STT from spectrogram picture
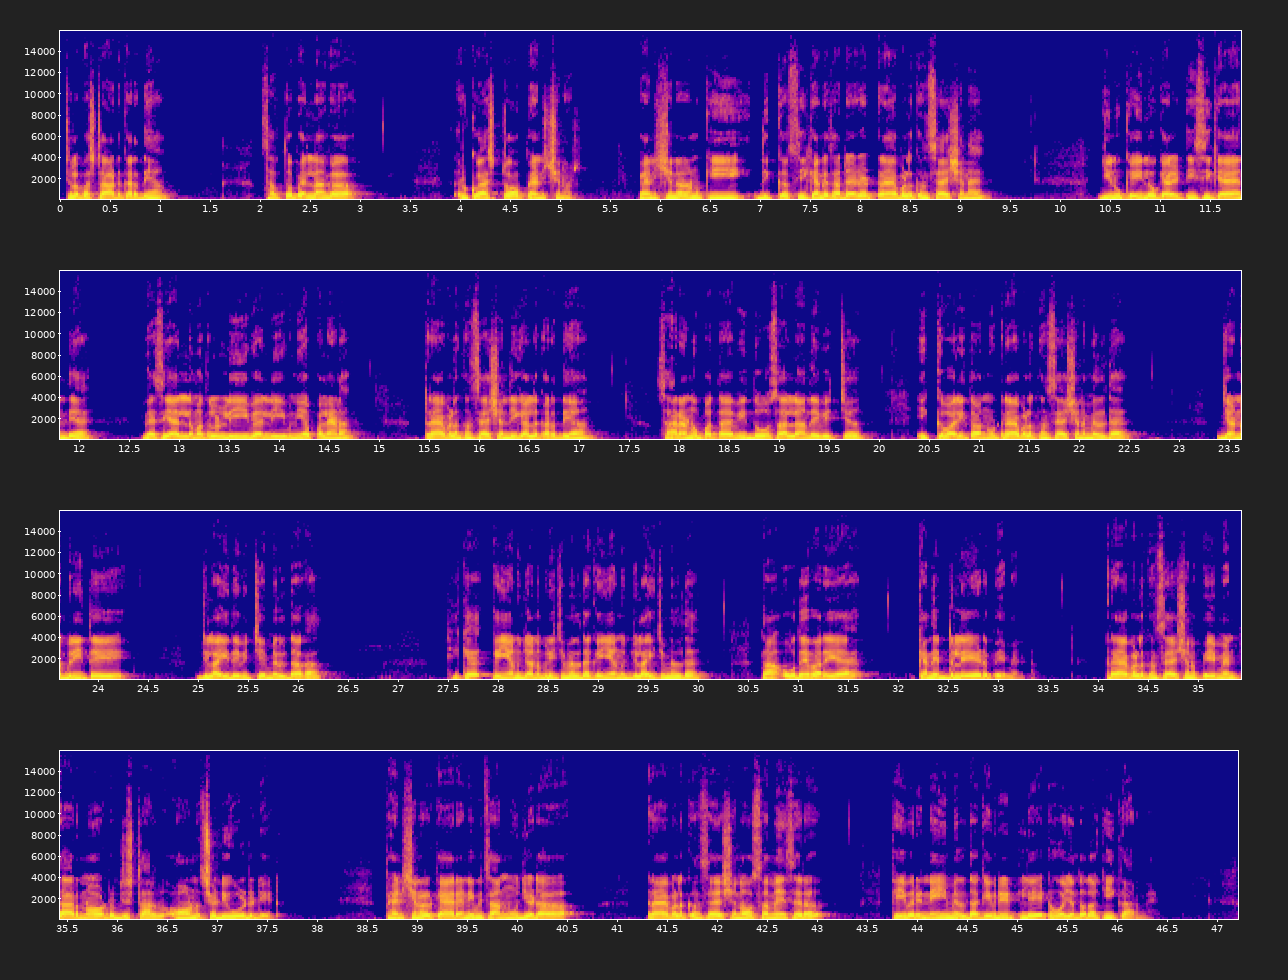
ਚਲੋ ਆਪਾਂ ਸਟਾਰਟ ਕਰਦੇ ਹਾਂ। ਸਭ ਤੋਂ ਪਹਿਲਾਂਗਾ ਰਿਕੁਐਸਟ ਆਫ ਪੈਨਸ਼ਨਰ ਪੈਨਸ਼ਨਰਾਂ ਨੂੰ ਕੀ ਦਿੱਕਤ ਸੀ? ਕਹਿੰਦੇ ਸਾਡਾ ਜਿਹੜਾ ਟਰੈਵਲ ਕੰਸੈਸ਼ਨ ਹੈ, ਜਿਹਨੂੰ ਕਈ ਲੋਕ ਐਲਟੀਸੀ ਕਹਿ ਜਾਂਦੇ ਆ। ਵੈਸੇ ਐਲ ਮਤਲਬ ਲੀਵ ਹੈ ਲੀਵ ਨਹੀਂ ਆਪਾਂ ਲੈਣਾ। ਟਰੈਵਲ ਕੰਸੈਸ਼ਨ ਦੀ ਗੱਲ ਕਰਦੇ ਆ ਸਾਰਿਆਂ ਨੂੰ ਪਤਾ ਹੈ ਵੀ 2 ਸਾਲਾਂ ਦੇ ਵਿੱਚ ਇੱਕ ਵਾਰੀ ਤੁਹਾਨੂੰ ਟਰੈਵਲ ਕੰਸੈਸ਼ਨ ਮਿਲਦਾ ਹੈ, ਜਨਵਰੀ ਤੇ ਜੁਲਾਈ ਦੇ ਵਿੱਚ ਇਹ ਮਿਲਦਾਗਾ। ਠੀਕ ਹੈ, ਕਈਆਂ ਨੂੰ ਜਨਵਰੀ 'ਚ ਮਿਲਦਾ, ਕਈਆਂ ਨੂੰ ਜੁਲਾਈ 'ਚ ਮਿਲਦਾ ਤਾਂ ਉਹਦੇ ਬਾਰੇ ਹੈ, ਕਹਿੰਦੇ delayed payment travel concession payment are not disturb on scheduled date pensioner ਕਹਿ ਰਹੇ ਨੇ ਵੀ ਸਾਨੂੰ ਜਿਹੜਾ ਟਰੈਵਲ ਕੰਸੈਸ਼ਨ ਆ, ਉਹ ਸਮੇਂ ਸਿਰ ਕਈ ਵਾਰੀ ਨਹੀਂ ਮਿਲਦਾ, ਕਈ ਵਾਰੀ ਲੇਟ ਹੋ ਜਾਂਦਾ, ਉਹਦਾ ਕੀ ਕਾਰਨ ਹੈ?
